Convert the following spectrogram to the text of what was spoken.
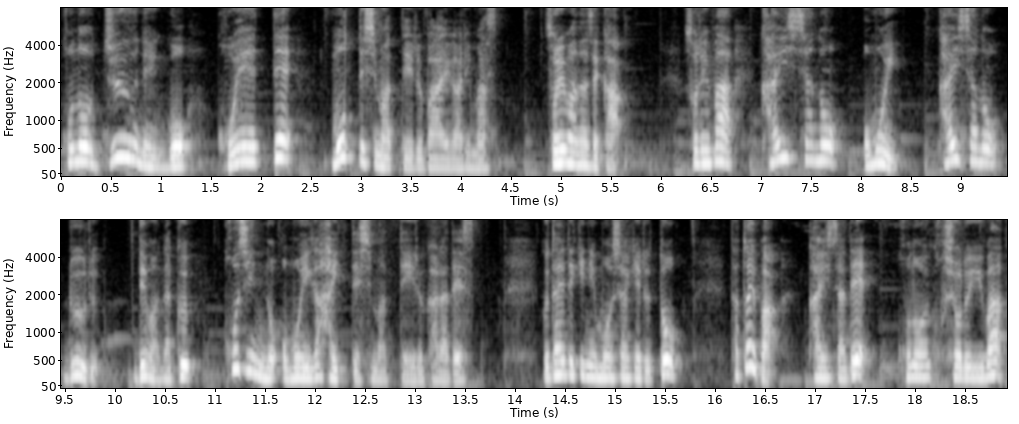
この10年を超えて持ってしまっている場合があります。それはなぜか。それは会社の思い会社のルールではなく個人の思いが入ってしまっているからです。具体的に申し上げると例えば会社でこの書類は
